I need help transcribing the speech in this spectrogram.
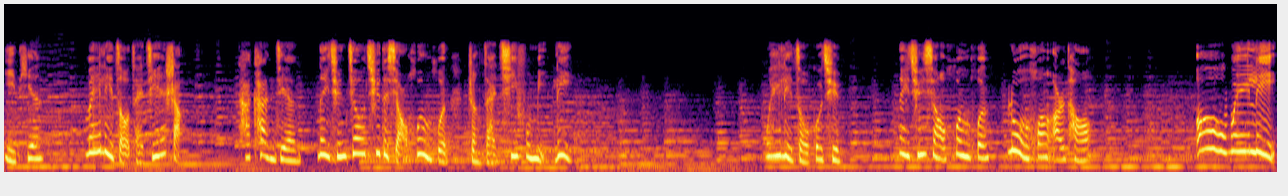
一天，威力走在街上，他看见那群郊区的小混混正在欺负米粒。走过去。那群小混混落荒而逃。哦，威利，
